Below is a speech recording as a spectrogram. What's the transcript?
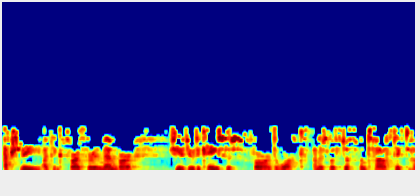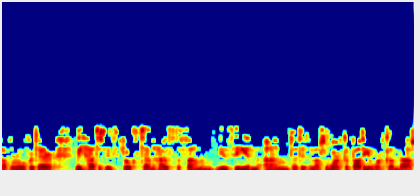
actually, I think, as far as I remember, she adjudicated for the work, and it was just fantastic to have her over there. We had it in Strokestown House, the Famine Museum, and I did a lot of work, a body of work on that.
